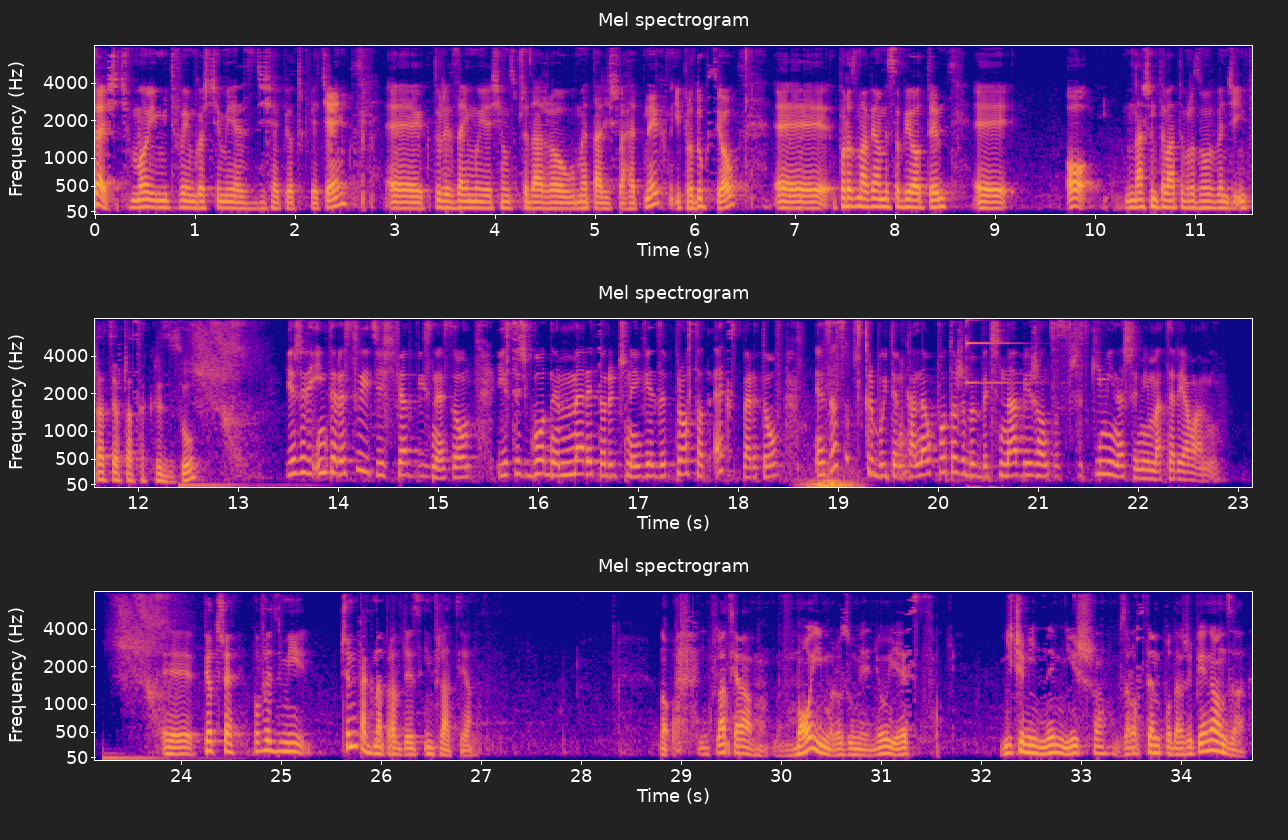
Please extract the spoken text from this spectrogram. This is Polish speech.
Cześć, moim i Twoim gościem jest dzisiaj Piotr Kwiecień, e, który zajmuje się sprzedażą metali szlachetnych i produkcją. E, Porozmawiamy sobie o tym. e, O, naszym tematem rozmowy będzie inflacja w czasach kryzysu. Jeżeli interesuje Cię świat biznesu jesteś głodny merytorycznej wiedzy prosto od ekspertów, zasubskrybuj ten kanał po to, żeby być na bieżąco z wszystkimi naszymi materiałami. Piotrze, powiedz mi, czym tak naprawdę jest inflacja? No, inflacja w moim rozumieniu jest niczym innym niż wzrostem podaży pieniądza.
